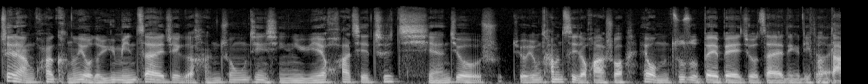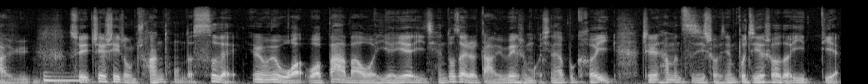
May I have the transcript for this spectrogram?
这两块可能有的渔民。在这个韩中进行渔业划界之前，就就用他们自己的话说：“哎，我们祖祖辈辈就在那个地方打鱼。”所以这是一种传统的思维，认为我我爸爸、我爷爷以前都在这打鱼，为什么我现在不可以？这是他们自己首先不接受的一点。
